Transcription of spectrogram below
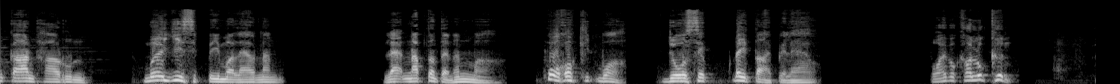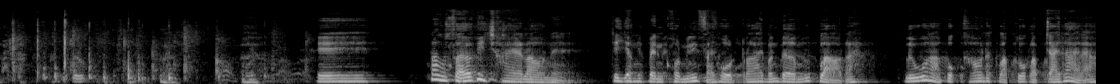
ำการทารุณเมื่อ 20 ปีมาแล้วนั้น และนับตั้งแต่นั้นมา พวกเขาคิดว่า โยเซฟได้ตายไปแล้ว ปล่อยพวกเขาลุกขึ้น เอ๊ะน่าสงสัยว่าพี่ชายเราเนี่ย จะยังเป็นคนมีนิสัยโหดร้ายเหมือนเดิมหรือเปล่านะ หรือว่าพวกเขานะกลับตัวกลับใจได้แล้ว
